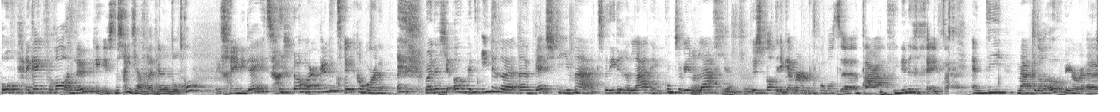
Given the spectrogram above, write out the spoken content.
Of, en kijk, vooral het leuke is... misschien zelfs bij bol.com. Ik geen idee, het zou zomaar kunnen tegenwoordig. Maar dat je ook met iedere eh, badge die je maakt, met iedere lading, komt er weer een laagje. Dus wat, ik heb er bijvoorbeeld eh, een paar aan vriendinnen gegeven. En die maken dan ook weer eh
